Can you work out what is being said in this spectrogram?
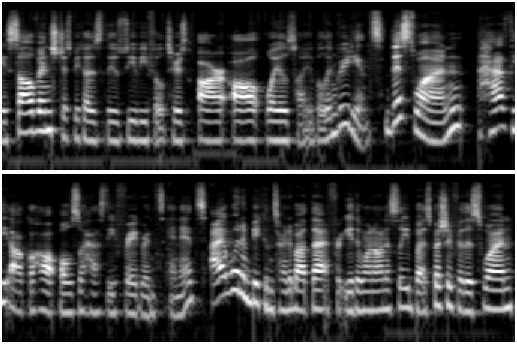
a solvent just because those UV filters are all oil soluble ingredients. This one has the alcohol, also has the fragrance in it. I wouldn't be concerned about that for either one, honestly, but especially for this one,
